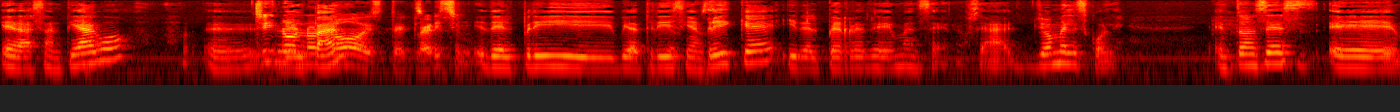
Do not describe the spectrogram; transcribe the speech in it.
Era Santiago, eh, sí, no, no, no, este, clarísimo. Del PRI Beatriz y Enrique y del PRD Mancera. O sea, yo me les colé. Entonces, eh,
